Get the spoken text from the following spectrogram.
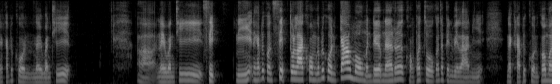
นะครับ ทุกคนในวันที่ในวันที่ 10 นี้นะครับทุกคน 10 ตุลาคมครับทุกคน 9 โมงเหมือนเดิมนะเลิกของพ่อโจก็จะเป็นเวลานี้นะครับทุกคนก็มา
